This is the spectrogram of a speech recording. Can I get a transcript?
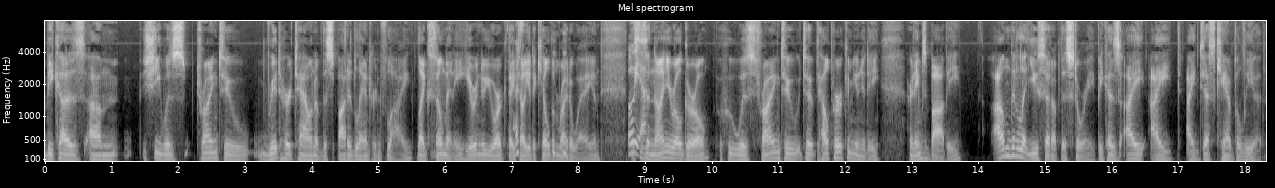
because um, she was trying to rid her town of the spotted lanternfly, like so many here in New York. They yes. tell you to kill them right away. And oh, this yeah. is a nine year old girl who was trying to to help her community. Her name's Bobby. I'm going to let you set up this story because I I I just can't believe it.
